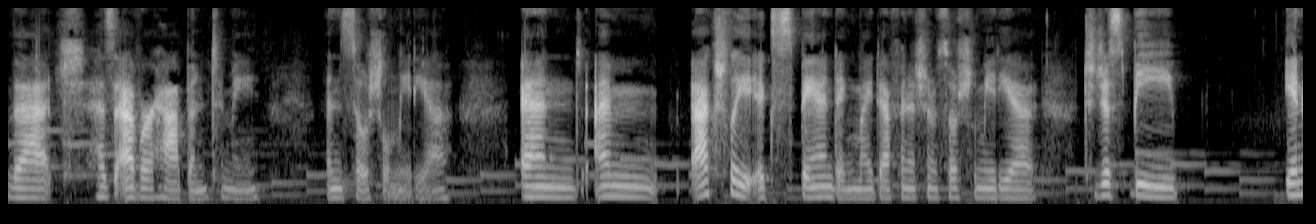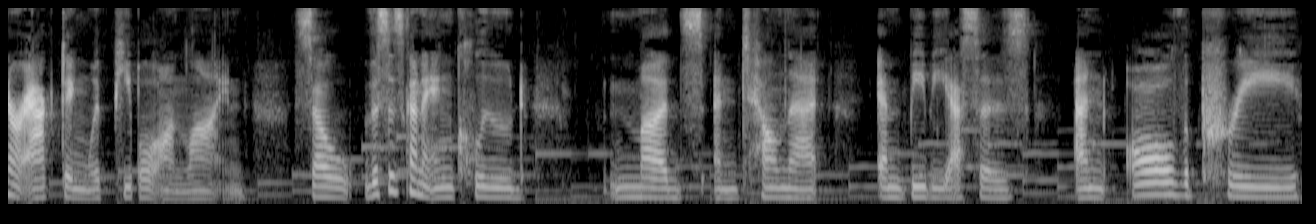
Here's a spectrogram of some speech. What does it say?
that has ever happened to me in social media. And I'm actually expanding my definition of social media to just be interacting with people online. So this is going to include MUDs and Telnet and BBSs and all the pre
